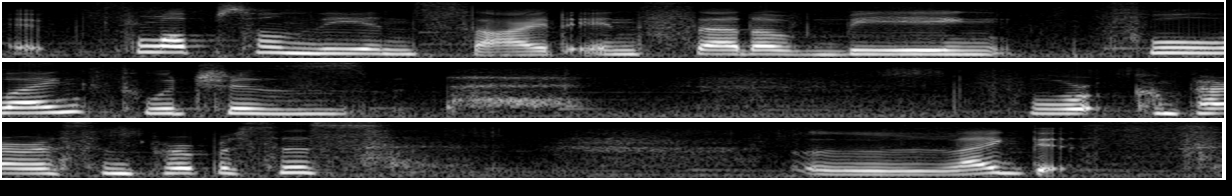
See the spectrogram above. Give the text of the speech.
It flops on the inside instead of being full length, which is for comparison purposes like this.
